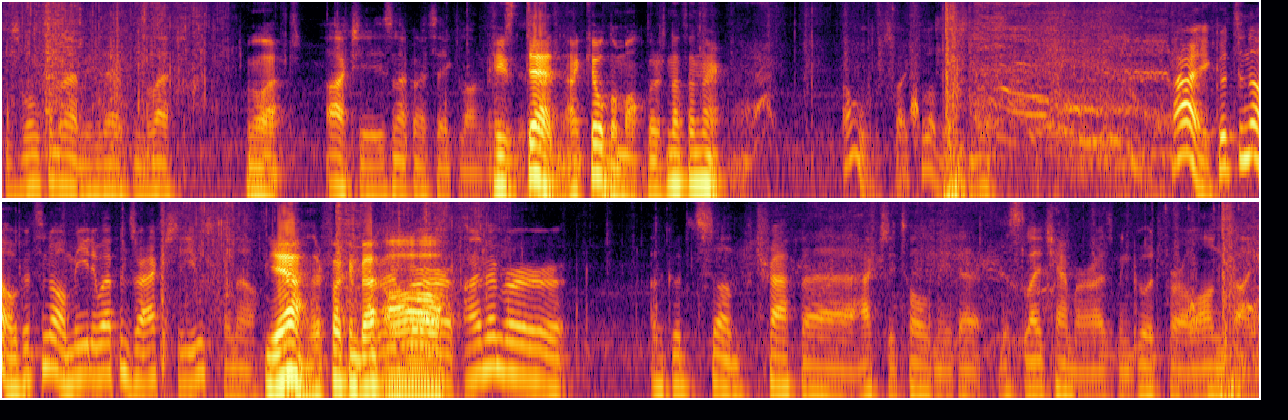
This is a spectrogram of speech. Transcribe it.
There's one coming at me there from the left. From the left. Actually, it's not going to take long. He's dead. I killed them all. There's nothing there. Oh, club. That's nice. All right, good to know. Good to know. Melee weapons are actually useful now. Yeah, they're fucking bad. Oh, I remember a good sub trap uh, actually told me that the sledgehammer has been good for a long time.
